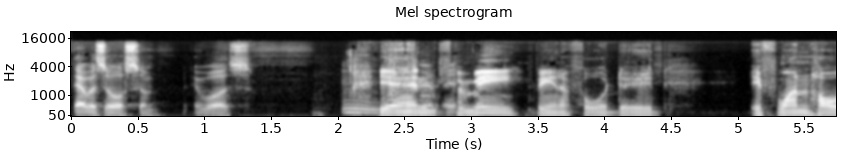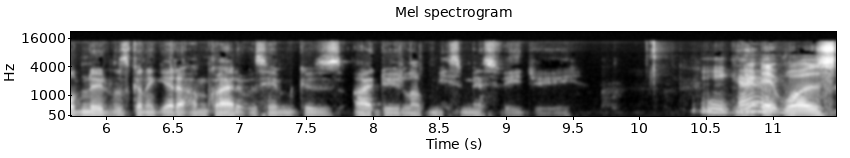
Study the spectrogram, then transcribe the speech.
that was awesome. It was. Mm. yeah, and for me, being a Ford dude, if one Holden dude was going to get it, I'm glad it was him because I do love me some SVG. There you go. Yeah, it was.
